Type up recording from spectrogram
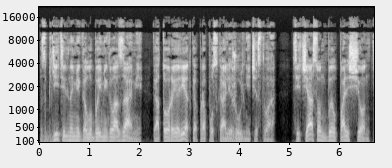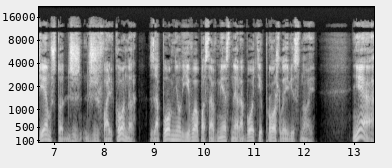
с бдительными голубыми глазами, которые редко пропускали жульничество. Сейчас он был польщен тем, что Дж. Дж. Фальконер запомнил его по совместной работе прошлой весной. «Не,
